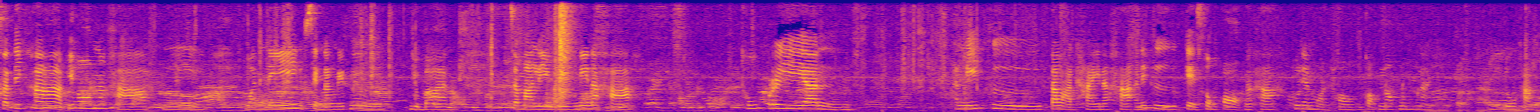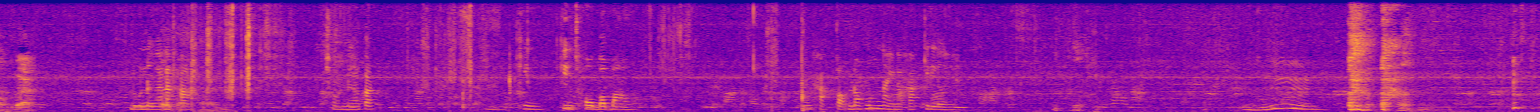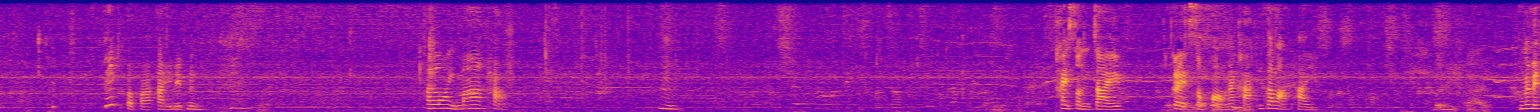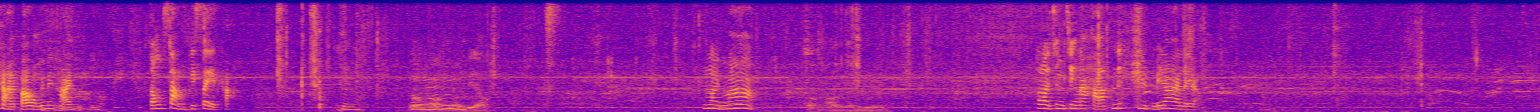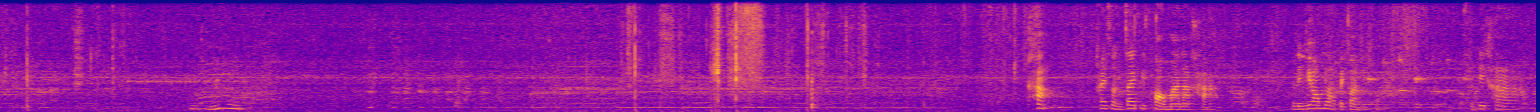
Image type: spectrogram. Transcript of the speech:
สวัสดีค่ะ พี่อ้อมนะคะ นี่วันนี้เสียงดังนิดนึงอยู่บ้าน จะมารีวิวนี่นะคะ ทุเรียน อันนี้คือตลาดไทยนะคะ อันนี้คือเกรดส่งออกนะคะ ทุเรียนหมอนทองกรอบนอกนุ่มในดูค่ะ ดูเนื้อนะคะโชว์เนื้อก่อนกินกินโชว์เบาๆ ค่ะกรอบนอกนุ่มในนะคะ กินเลยอืมป๊าป๊าไอนิดนึงอร่อยมากค่ะอืมใครสนใจเกรดส่งออกนะคะ ที่ตลาดไทยไม่มีขาย ไม่มีขายป้าบอกไม่มีขาย ต้องสั่งพิเศษค่ะอืมส่งออกอย่างเดียวอร่อยมากส่งออกอย่างเดียวอร่อยจริง ๆ นะคะ นี่หยุดไม่ได้เลยอะ่ะอืม ค่ะ ใครสนใจติดต่อมานะคะ วันนี้พี่อ้อมลาไปก่อนดีกว่า สวัสดีค่ะ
